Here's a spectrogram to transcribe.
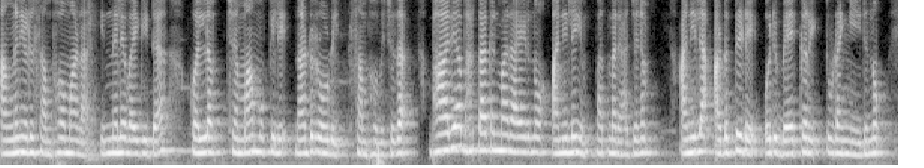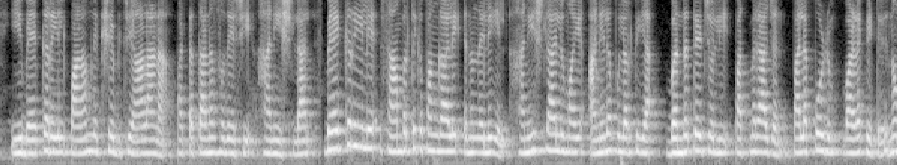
അങ്ങനെയൊരു സംഭവമാണ് ഇന്നലെ വൈകിട്ട് കൊല്ലം ചെമ്മാമുക്കിലെ നടു റോഡിൽ സംഭവിച്ചത്. ഭാര്യ ഭർത്താക്കന്മാരായിരുന്നു അനിലയും പത്മരാജനും. അനില അടുത്തിടെ ഒരു ബേക്കറി തുടങ്ങിയിരുന്നു. ഈ ബേക്കറിയിൽ പണം നിക്ഷേപിച്ചയാളാണ് പട്ടത്താനം സ്വദേശി ഹനീഷ് ലാൽ. ബേക്കറിയിലെ സാമ്പത്തിക പങ്കാളി എന്ന നിലയിൽ ഹനീഷ് ലാലുമായി അനില പുലർത്തിയ ബന്ധത്തെ ചൊല്ലി പത്മരാജൻ പലപ്പോഴും വഴക്കിട്ടിരുന്നു.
